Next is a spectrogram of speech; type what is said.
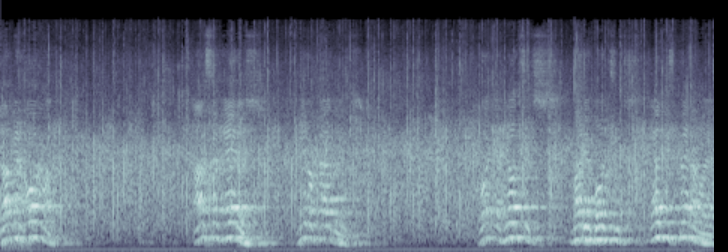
Damir Horvat, Arsen Ereš, Miro Kadović, Vojka Jocić, Mario Bocić, Elvis Penavoja,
